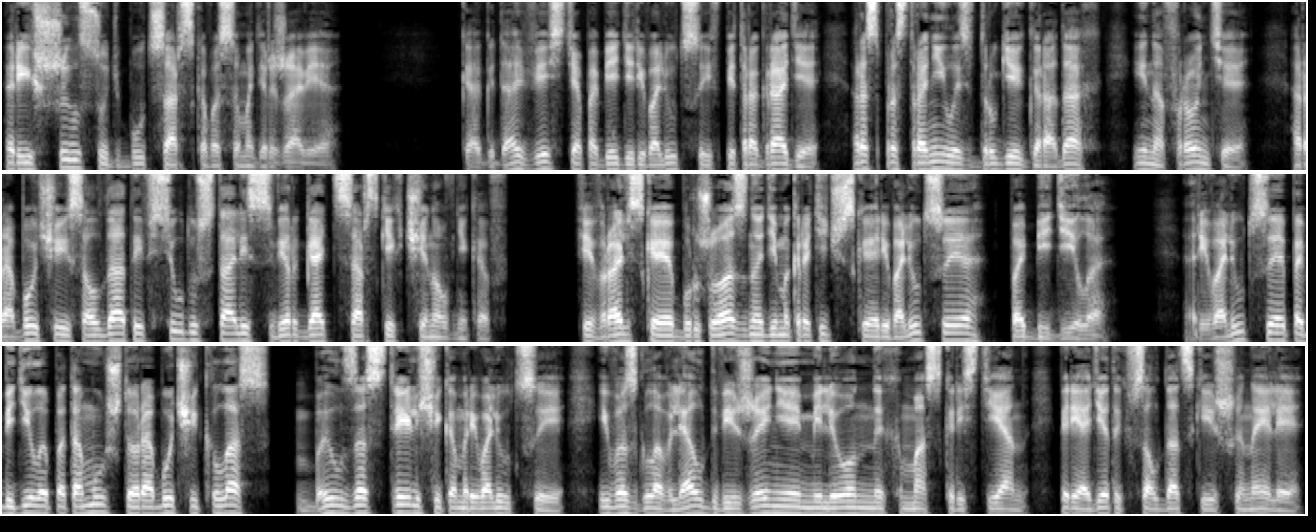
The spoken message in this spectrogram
решил судьбу царского самодержавия. Когда весть о победе революции в Петрограде распространилась в других городах и на фронте, рабочие и солдаты всюду стали свергать царских чиновников. Февральская буржуазно-демократическая революция победила. Революция победила потому, что рабочий класс был застрельщиком революции и возглавлял движение миллионных масс крестьян, переодетых в солдатские шинели,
